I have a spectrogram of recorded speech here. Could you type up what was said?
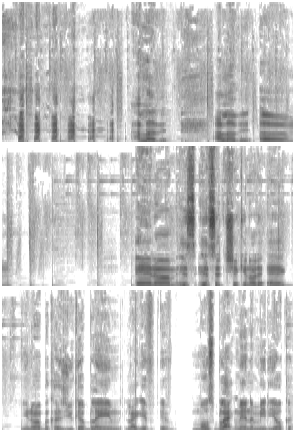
I love it. I love it. Um and um it's it's a chicken or the egg, you know, because you could blame like if if most black men are mediocre.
